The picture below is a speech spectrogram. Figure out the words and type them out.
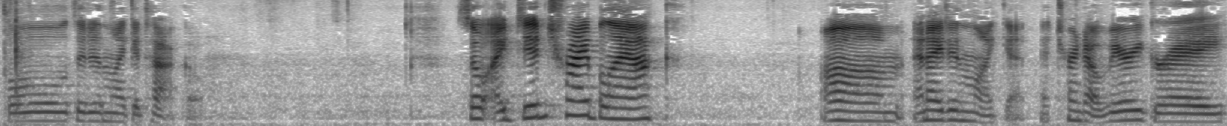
Fold it in like a taco. So I did try black um, and I didn't like it. It turned out very gray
